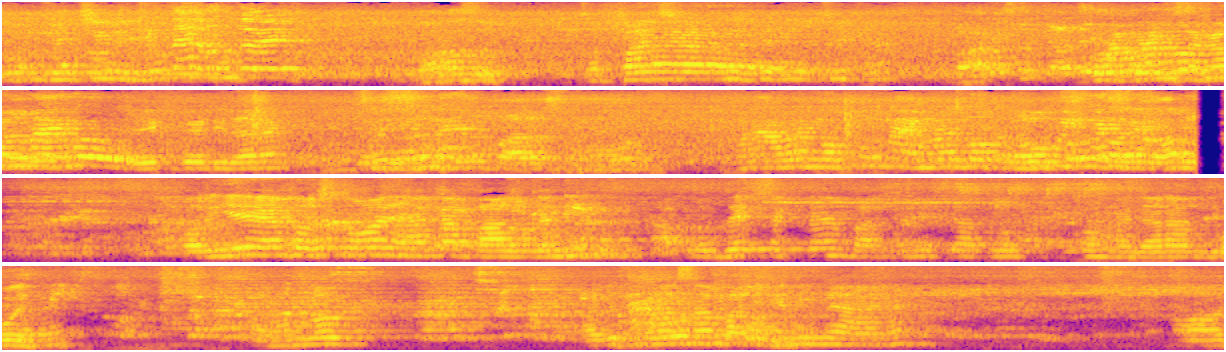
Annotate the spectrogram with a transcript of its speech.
है और है बेड है ये है दोस्तों यहाँ का बालकनी। आप लोग देख सकते हैं बालकनी से आप लोग को नज़ारा दिख रहा है और हम लोग अभी थोड़ा सा बालकनी में आए हैं। और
